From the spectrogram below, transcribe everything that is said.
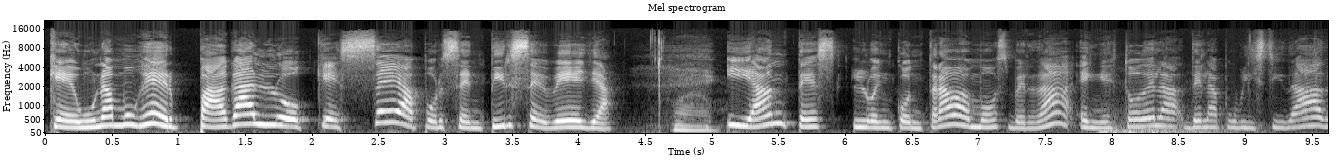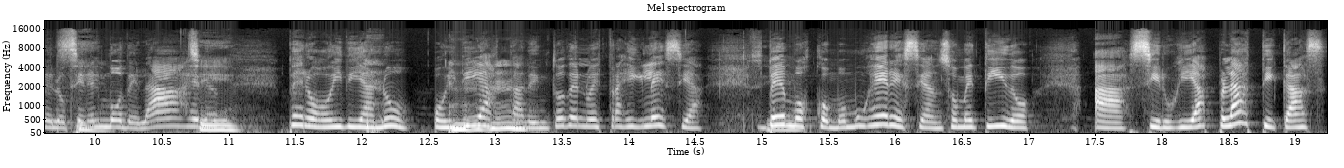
que una mujer paga lo que sea por sentirse bella. Wow. Y antes lo encontrábamos, ¿verdad? En esto de la, de la publicidad, de lo Sí. que era el modelaje. Sí. de- pero hoy día no. Hoy día hasta dentro de nuestras iglesias vemos cómo mujeres se han sometido a cirugías plásticas.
